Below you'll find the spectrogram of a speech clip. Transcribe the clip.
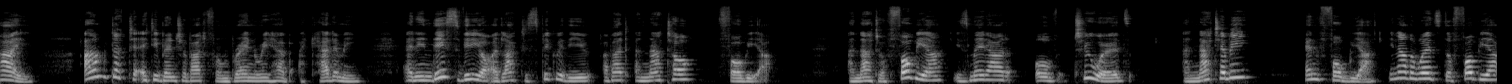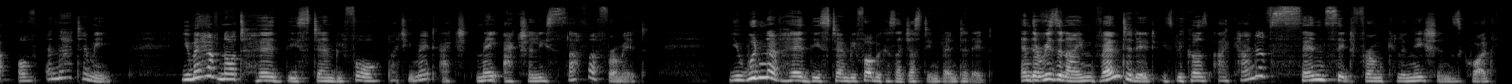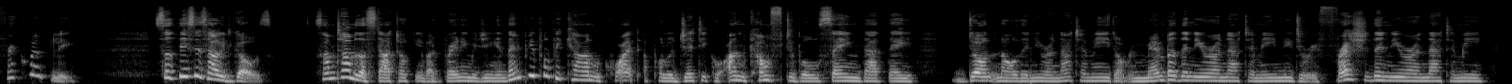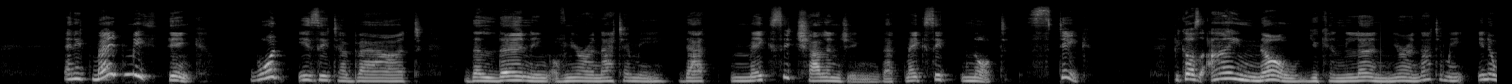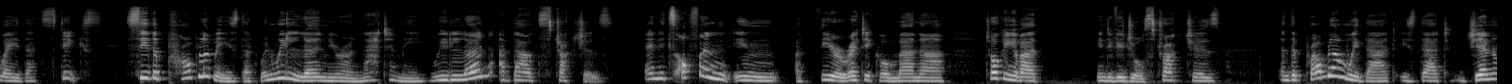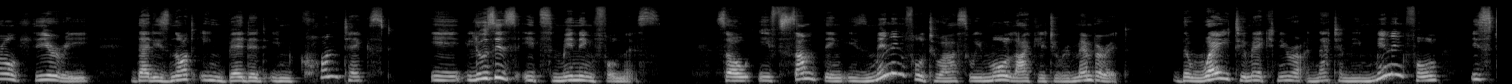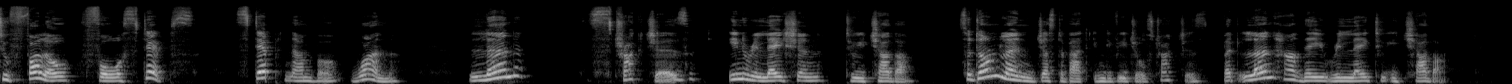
Hi, I'm Dr. Etty Ben-Shabbat from Brain Rehab Academy, and in this video I'd like to speak with you about anatophobia. Anatophobia is made out of two words, anatomy and phobia. In other words, the phobia of anatomy. You may have not heard this term before, but you may, may actually suffer from it. You wouldn't have heard this term before because I just invented it. And the reason I invented it is because I kind of sense it from clinicians quite frequently. So this is how it goes. Sometimes I start talking about brain imaging, and then people become quite apologetic or uncomfortable saying that they don't know the neuroanatomy, don't remember the neuroanatomy, need to refresh the neuroanatomy. And it made me think what is it about the learning of neuroanatomy that makes it challenging, that makes it not stick? Because I know you can learn neuroanatomy in a way that sticks. See, the problem is that when we learn neuroanatomy, we learn about structures, and it's often in a theoretical manner, talking about individual structures, and the problem with that is that general theory that is not embedded in context it loses its meaningfulness. So if something is meaningful to us, we're more likely to remember it. The way to make neuroanatomy meaningful is to follow four steps. Step number one learn structures in relation to each other. So don't learn just about individual structures, but learn how they relate to each other.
